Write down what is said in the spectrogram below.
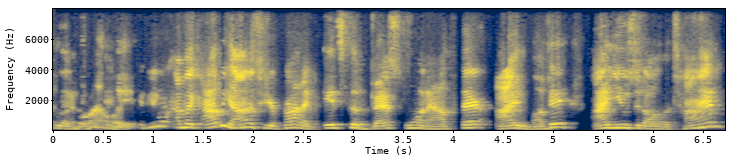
look, if you, I'm like, I'll be honest with your product. It's the best one out there. I love it. I use it all the time.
